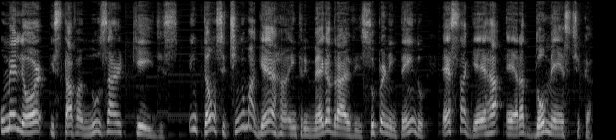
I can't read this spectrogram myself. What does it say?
O melhor estava nos arcades. Então, se tinha uma guerra entre Mega Drive e Super Nintendo, essa guerra era doméstica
